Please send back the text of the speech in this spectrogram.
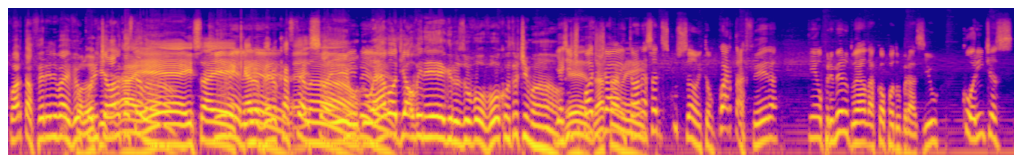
Quarta-feira ele vai ver o Corinthians que- lá no Castelão. É, isso aí. Que Quero ver beleza. no É Castelão. isso aí, o duelo de Alvinegros, o vovô contra o Timão. E a gente pode já Exatamente. entrar nessa discussão. Então, quarta-feira tem o primeiro duelo da Copa do Brasil. Corinthians,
